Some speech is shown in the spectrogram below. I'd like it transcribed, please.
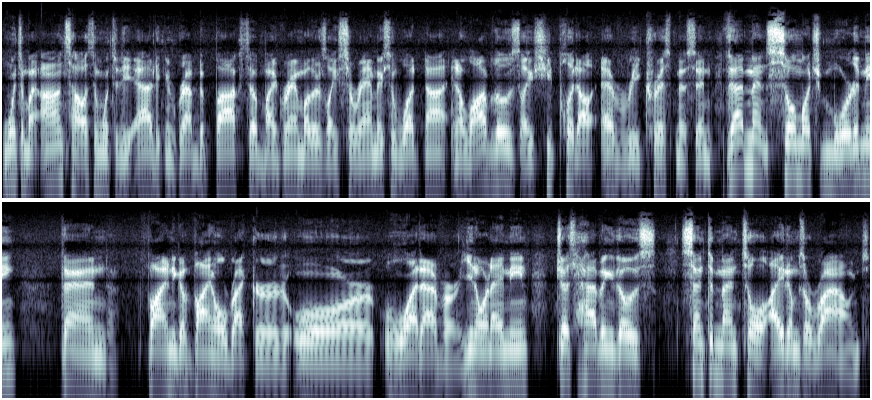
went to my aunt's house and went to the attic and grabbed a box of my grandmother's like ceramics and whatnot. And a lot of those, like, she'd put out every Christmas. And that meant so much more to me than finding a vinyl record or whatever. You know what I mean? Just having those sentimental items around.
